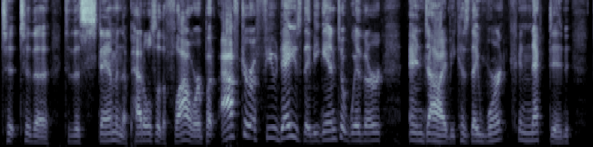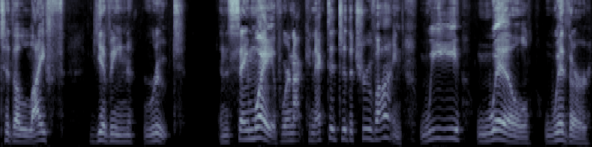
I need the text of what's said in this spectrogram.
to, to the to the stem and the petals of the flower. But after a few days they began to wither and die because they weren't connected to the life-giving root. In the same way if we're not connected to the true vine we will wither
